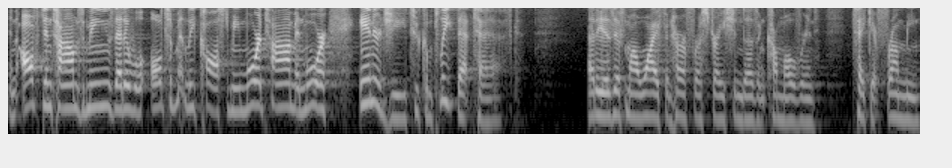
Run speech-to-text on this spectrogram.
And oftentimes means that it will ultimately cost me more time and more energy to complete that task. That is, if my wife and her frustration doesn't come over and take it from me.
